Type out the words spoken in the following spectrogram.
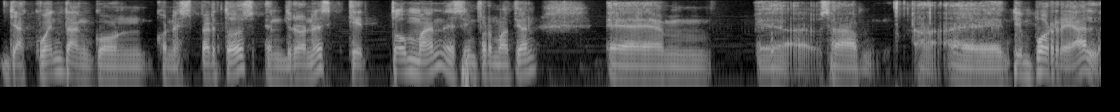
ya cuentan con, con expertos en drones que toman esa información eh, eh, o sea, en tiempo real.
